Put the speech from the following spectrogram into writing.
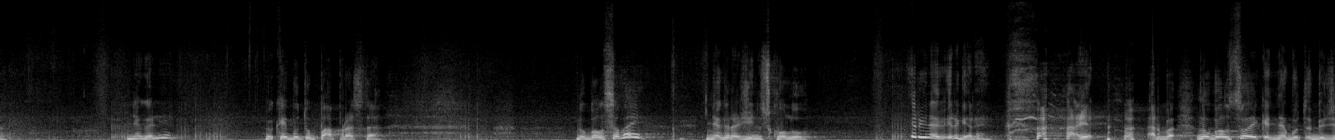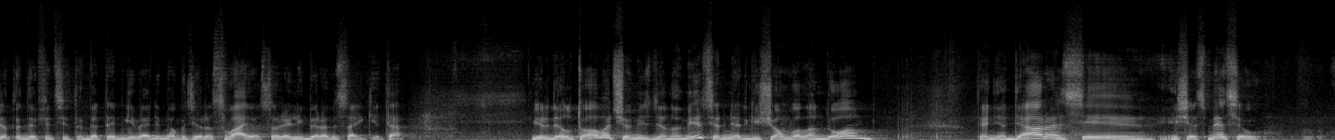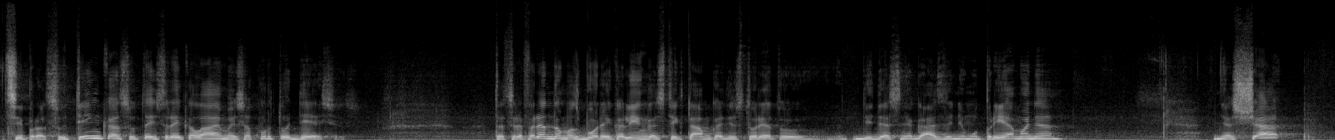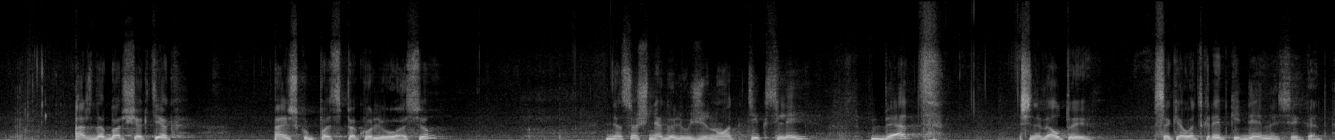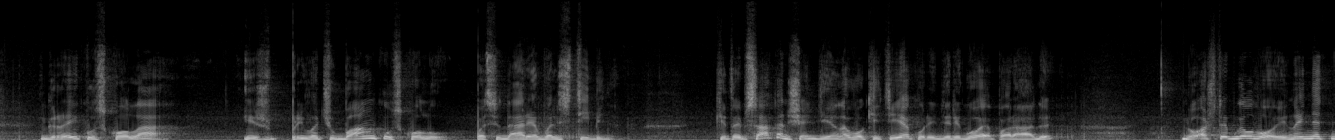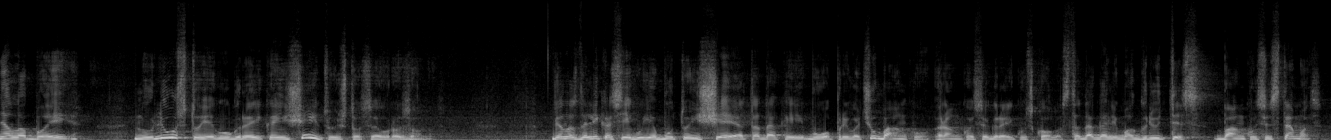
Negali. Kaip būtų paprasta. Nubalsavai, negražin skolų. Ir, ne, ir gerai. Arba nubalsuoji, kad nebūtų biudžeto deficito. Bet taip gyvenime būtų yra svajos, o realybė yra visai kita. Ir dėl to, va, šiomis dienomis ir netgi šiom valandom, ten jie derasi, iš esmės jau Cipras sutinka su tais reikalavimais, o kur tu dėsis? Tas referendumas buvo reikalingas tik tam, kad jis turėtų didesnį gazdinimų priemonę, nes čia aš dabar šiek tiek, aišku, paspekuliuosiu, nes aš negaliu žinoti tiksliai, bet aš ne veltui sakiau, atkreipkite dėmesį, kad graikų skola iš privačių bankų skolų pasidarė valstybinė. Kitaip sakant, šiandieną Vokietija, kuri diriguoja paradui, nu aš taip galvoju, jinai net nelabai nuliūstų, jeigu graikai išeitų iš tos eurozonos. Vienas dalykas, jeigu jie būtų išėję tada, kai buvo privačių bankų rankose graikų skolos, tada galima griūtis bankų sistemos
